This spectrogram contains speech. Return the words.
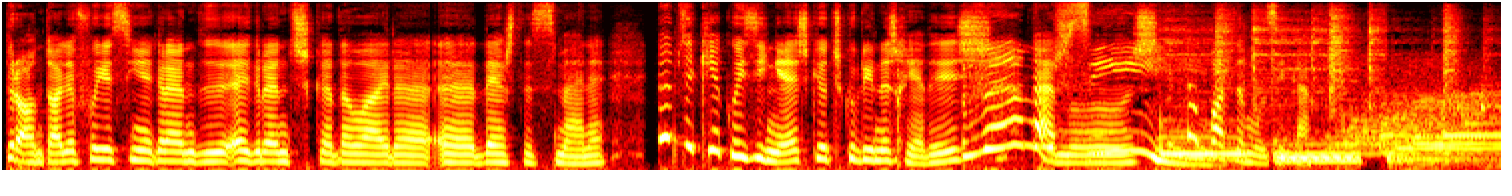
Pronto, olha, foi assim a grande, a grande escadaleira ah, desta semana. Vamos aqui a coisinhas que eu descobri nas redes. Vamos, sim. Então bota a música.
